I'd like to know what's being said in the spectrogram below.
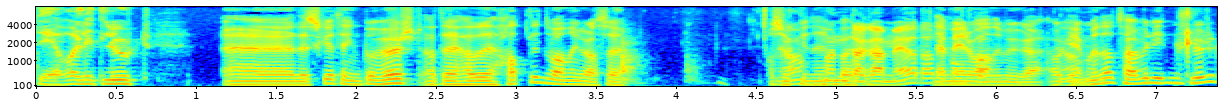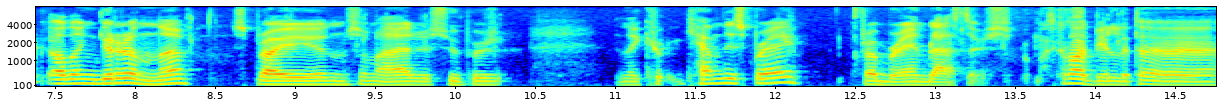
Det var litt lurt. Eh, det skulle jeg tenkt på først, at jeg hadde hatt litt vann i glasset. Og så Ja, kunne jeg men bare... der er mer der Det er mer vann i mugga. Ok, Ja. men da tar vi en liten slurk av den grønne sprayen som er super... den er cr- Candy spray fra Brain Blasters. Jeg skal ta et bilde til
